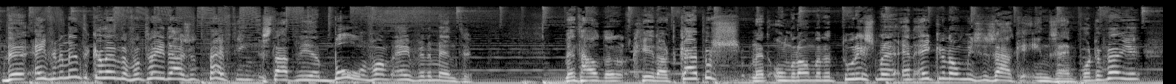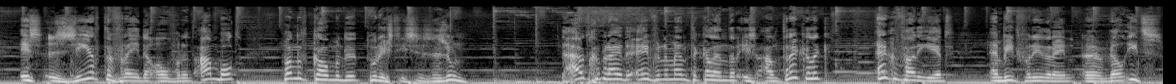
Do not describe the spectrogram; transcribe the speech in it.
De evenementenkalender van 2015 staat weer bol van evenementen. Wethouder Gerard Kuipers, met onder andere toerisme en economische zaken in zijn portefeuille, is zeer tevreden over het aanbod van het komende toeristische seizoen. De uitgebreide evenementenkalender is aantrekkelijk en gevarieerd en biedt voor iedereen eh, wel iets,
